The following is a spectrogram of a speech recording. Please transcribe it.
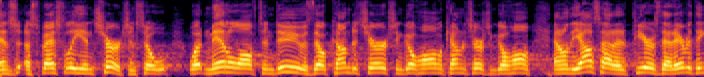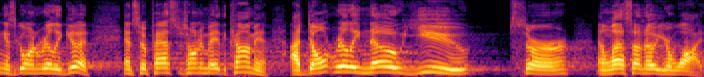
and especially in church. And so, what men will often do is they'll come to church and go home, and come to church and go home. And on the outside, it appears that everything is going really good. And so, Pastor Tony made the comment I don't really know you, sir, unless I know your wife.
